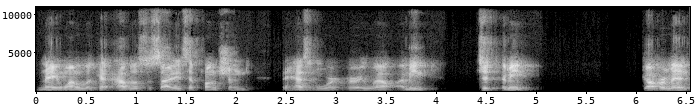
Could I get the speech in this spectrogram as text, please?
may want to look at how those societies have functioned. It hasn't worked very well. I mean, just I mean, government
